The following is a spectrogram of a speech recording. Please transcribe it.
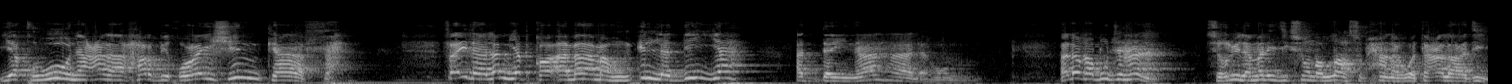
يقوون على حرب قريش كافة فإذا لم يبقى أمامهم إلا الدية أديناها لهم Alors Abu Jahl Sur lui, la malédiction d'Allah subhanahu wa ta'ala a dit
